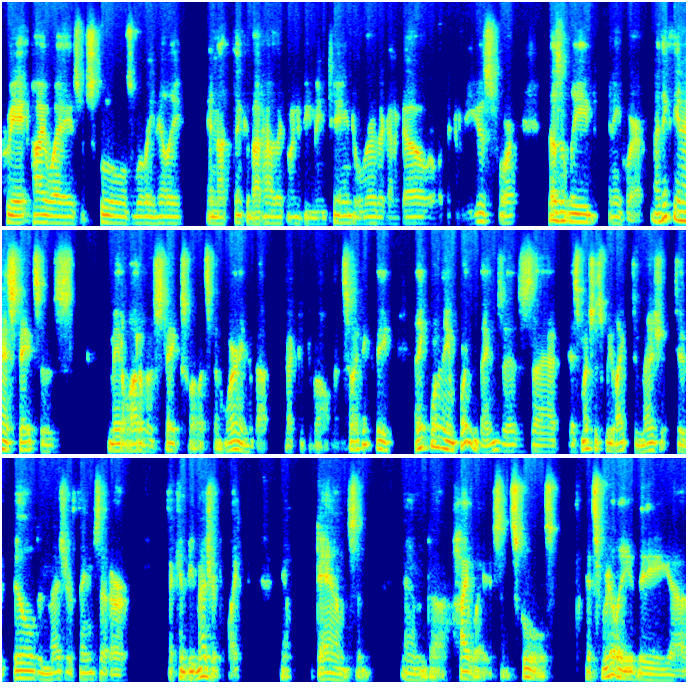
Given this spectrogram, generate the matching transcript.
create highways or schools willy-nilly and not think about how they're going to be maintained or where they're going to go or what they're going to be used for doesn't lead anywhere. I think the United States is made a lot of mistakes while it's been learning about effective development. So I think the I think one of the important things is that as much as we like to measure to build and measure things that are that can be measured, like you know dams and and uh, highways and schools, it's really the uh,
